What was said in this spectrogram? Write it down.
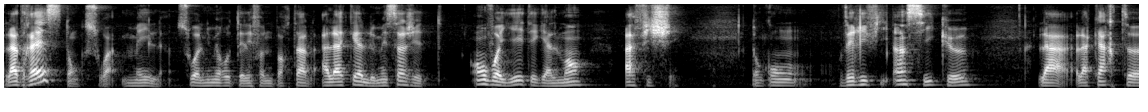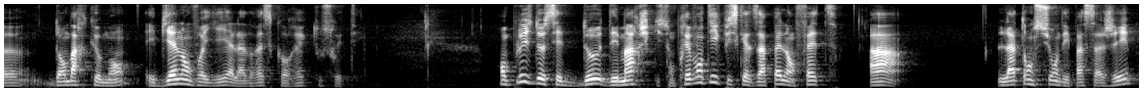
l'adresse, donc soit mail, soit le numéro de téléphone portable à laquelle le message est envoyé est également affiché. Donc on vérifie ainsi que la carte d'embarquement est bien envoyée à l'adresse correcte ou souhaitée. En plus de ces deux démarches qui sont préventives, puisqu'elles appellent en fait à l'attention des passagers,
